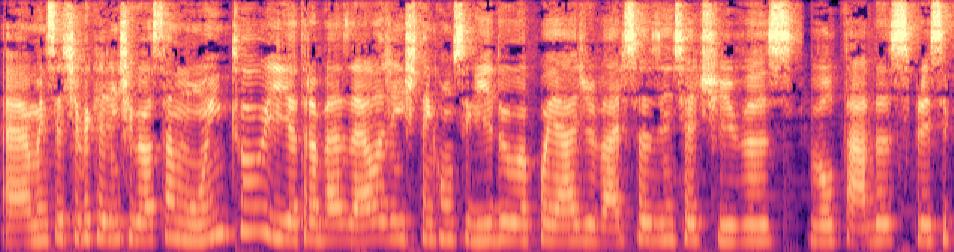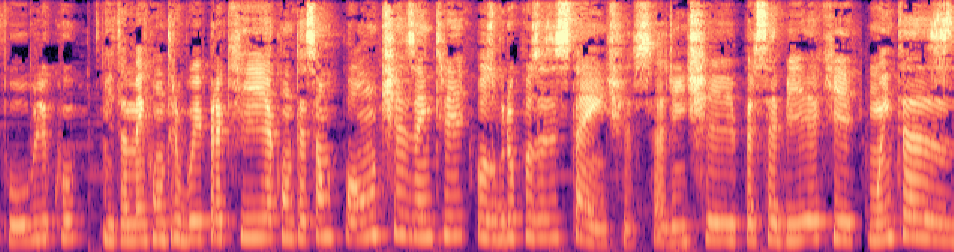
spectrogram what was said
É uma iniciativa que a gente gosta muito e através dela a gente tem conseguido apoiar diversas iniciativas voltadas para esse público e também contribuir para que aconteçam pontes entre os grupos existentes. A gente percebia que muitas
